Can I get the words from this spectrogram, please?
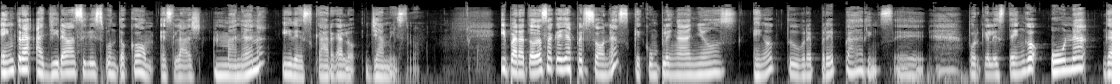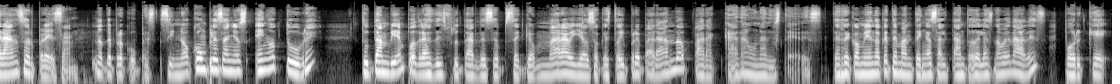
Entra a girabasilis.com slash manana y descárgalo ya mismo. Y para todas aquellas personas que cumplen años en octubre, prepárense, porque les tengo una gran sorpresa. No te preocupes, si no cumples años en octubre, tú también podrás disfrutar de ese obsequio maravilloso que estoy preparando para cada una de ustedes. Te recomiendo que te mantengas al tanto de las novedades porque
